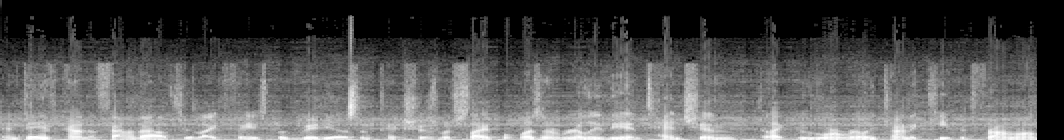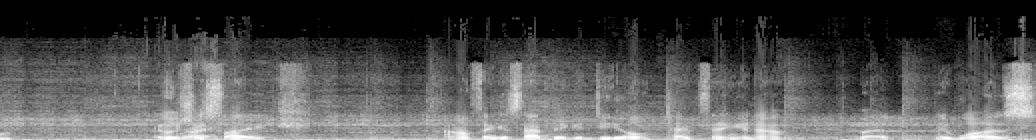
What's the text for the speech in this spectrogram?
And Dave kind of found out through like Facebook videos and pictures, which like wasn't really the intention. Like we weren't really trying to keep it from him. It was just like, I don't think it's that big a deal type thing, you know. But it was,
